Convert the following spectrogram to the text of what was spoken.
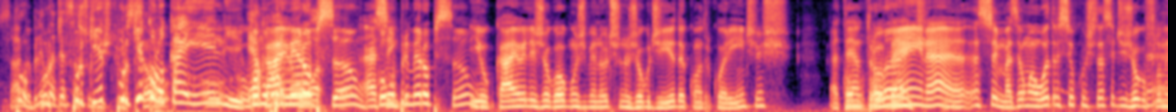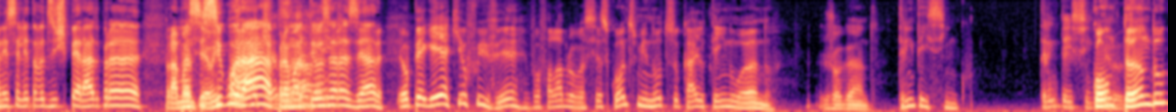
Sabe? problema por, dessa por, que, por que colocar ele o como Caio- primeira opção? assim, como primeira opção. E o Caio, ele jogou alguns minutos no jogo de ida contra o Corinthians. Até Como entrou volante. bem, né? Assim, mas é uma outra circunstância de jogo. O É. Fluminense ali tava desesperado pra se o segurar, pra manter o exatamente. 0x0. Eu peguei aqui, eu fui ver, vou falar pra vocês quantos minutos o Caio tem no ano jogando. 35. 35 minutos.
